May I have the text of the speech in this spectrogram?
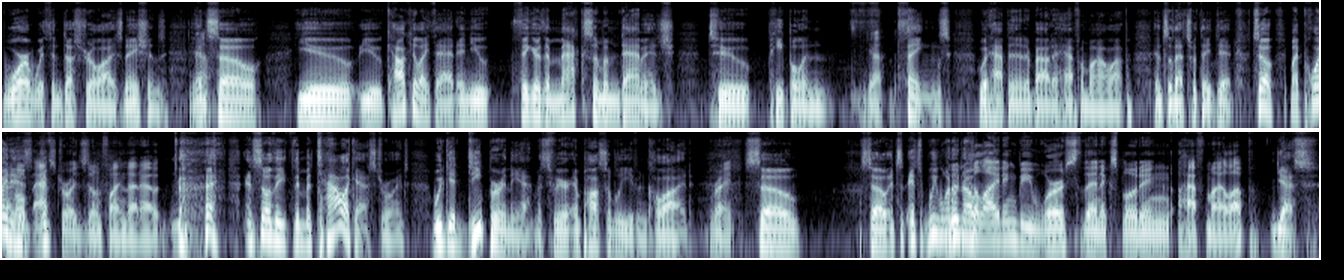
war with industrialized nations and so you you calculate that and you figure the maximum damage to people and Yeah. things would happen at about a half a mile up and so that's what they did so my I point hope is if- asteroids don't find that out. and so the, the metallic asteroids would get deeper in the atmosphere and possibly even collide Right. so so it's it's we want to know colliding be worse than exploding a half mile up? yes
